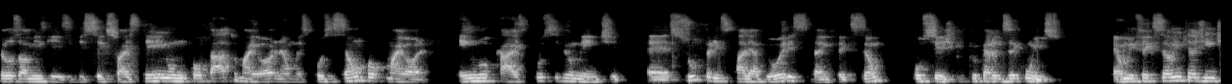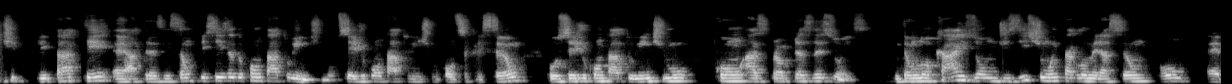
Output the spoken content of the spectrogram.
pelos homens gays e bissexuais terem um contato maior, né, uma exposição um pouco maior em locais possivelmente é, super espalhadores da infecção, ou seja, o que eu quero dizer com isso? É uma infecção em que a gente, para ter é, a transmissão, precisa do contato íntimo, seja o contato íntimo com secreção, ou seja o contato íntimo com as próprias lesões. Então, locais onde existe muita aglomeração ou é,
